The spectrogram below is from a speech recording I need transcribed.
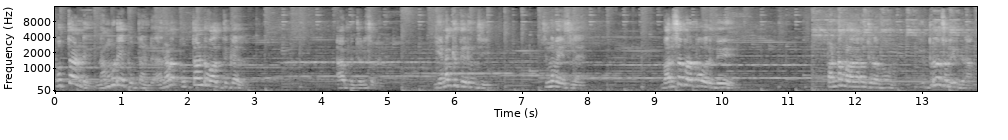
புத்தாண்டு நம்முடைய புத்தாண்டு. அதனால புத்தாண்டு வாழ்த்துக்கள் அப்படின்னு சொல்லி சொல்லுங்க. எனக்கு தெரிஞ்சு சின்ன வயசுல வருஷ பிறப்பு வருது. பண்டம் பலகாரம் சுடணும். இப்படிதான் சொல்லியிருக்கிறாங்க.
